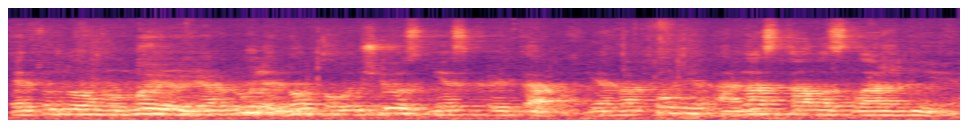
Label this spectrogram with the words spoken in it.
эту норму, мы ее вернули, но получилось несколько этапов. Я напомню, она стала сложнее.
